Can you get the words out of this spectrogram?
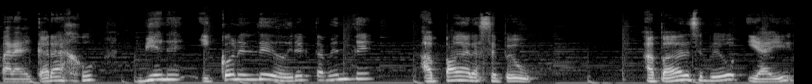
para el carajo. Viene y con el dedo directamente apaga la CPU. Apaga la CPU y ahí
